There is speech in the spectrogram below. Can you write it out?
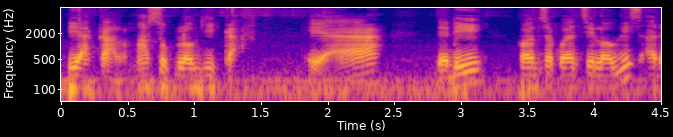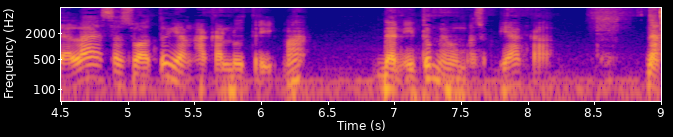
di akal. Masuk logika. Ya jadi konsekuensi logis adalah sesuatu yang akan lu terima dan itu memang masuk di akal. Nah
